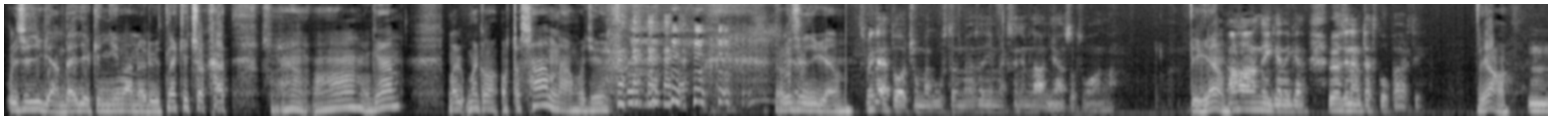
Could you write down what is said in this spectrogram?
úgyhogy igen, de egyébként nyilván örült neki, csak hát aha, igen, meg, meg a, ott a számnál, hogy ő... úgyhogy igen. Ezt még lehet olcsón megúsztad, mert az enyém meg szerintem lányázott volna. Igen? Aha, igen, igen. Ő azért nem tett kópárti. Ja. Mm.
